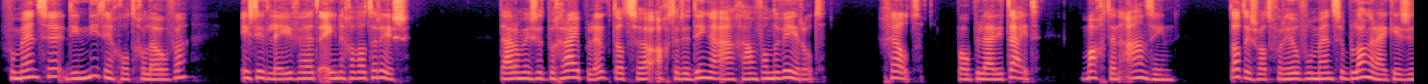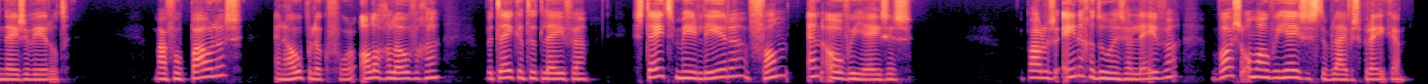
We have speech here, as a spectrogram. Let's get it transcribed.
Voor mensen die niet in God geloven, is dit leven het enige wat er is. Daarom is het begrijpelijk dat ze achter de dingen aangaan van de wereld: geld, populariteit, macht en aanzien. Dat is wat voor heel veel mensen belangrijk is in deze wereld. Maar voor Paulus, en hopelijk voor alle gelovigen, betekent het leven steeds meer leren van en over Jezus. Paulus' enige doel in zijn leven was om over Jezus te blijven spreken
